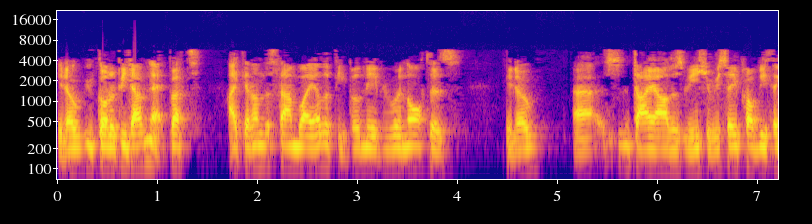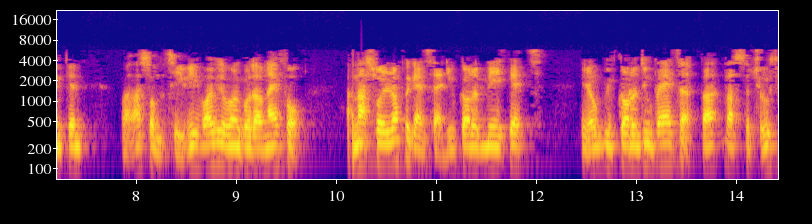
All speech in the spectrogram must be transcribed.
you know, you've got to be down there. But I can understand why other people maybe were not as, you know, uh, diehard as me, should we say, probably thinking, well, that's on the TV. Why would I want to go down there for? And that's what you're up against then. You've got to make it, you know, we've got to do better. That, that's the truth.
